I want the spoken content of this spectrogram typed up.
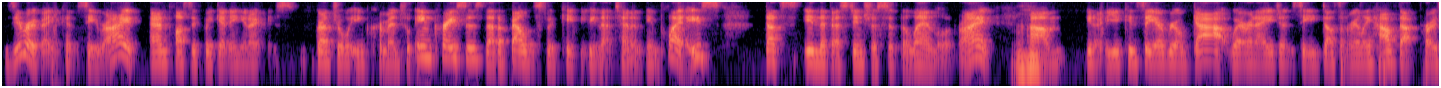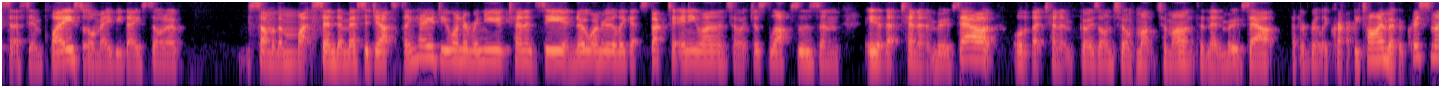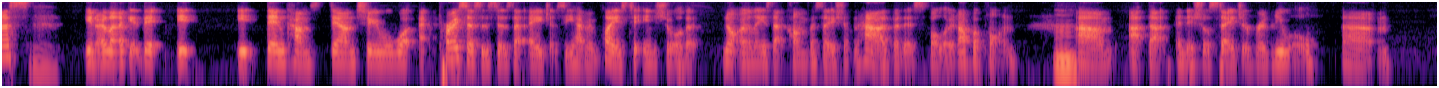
zero vacancy, right? And plus, if we're getting, you know, gradual incremental increases that are balanced with keeping that tenant in place, that's in the best interest of the landlord, right? Um, you know, you can see a real gap where an agency doesn't really have that process in place, or maybe they sort of some of them might send a message out saying, Hey, do you want to renew your tenancy? And no one really gets back to anyone. And so it just lapses and either that tenant moves out or that tenant goes on to a month to month and then moves out at a really crappy time over Christmas. You know, like it, it, it, then comes down to well, what processes does that agency have in place to ensure that not only is that conversation had, but it's followed up upon um, at that initial stage of renewal. Um,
